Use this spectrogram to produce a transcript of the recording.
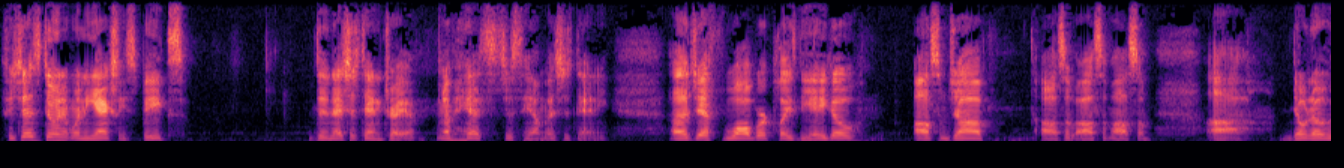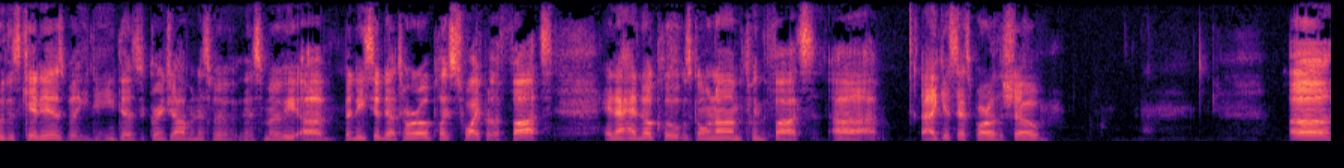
if he's just doing it when he actually speaks, then that's just Danny Trejo. I mean, that's just him. That's just Danny. Uh, Jeff Wahlberg plays Diego. Awesome job. Awesome, awesome, awesome. Uh, don't know who this kid is, but he he does a great job in this movie. In this movie, uh, Benicio del Toro plays Swiper the Fox, and I had no clue what was going on between the Fox. Uh, I guess that's part of the show. Uh,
